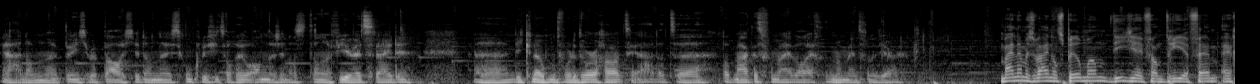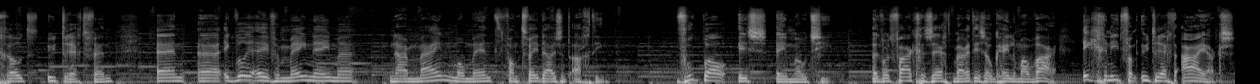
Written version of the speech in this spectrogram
Ja, dan eh, puntje bij paaltje, dan is de conclusie toch heel anders. En als het dan in vier wedstrijden eh, die knoop moet worden doorgehakt, ja, dat, eh, dat maakt het voor mij wel echt het moment van het jaar. Mijn naam is Wijnand Speelman, DJ van 3FM en groot Utrecht-fan. En ik wil je even meenemen naar mijn moment van 2018. Voetbal is emotie. Het wordt vaak gezegd, maar het is ook helemaal waar. Ik geniet van Utrecht-Ajax,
